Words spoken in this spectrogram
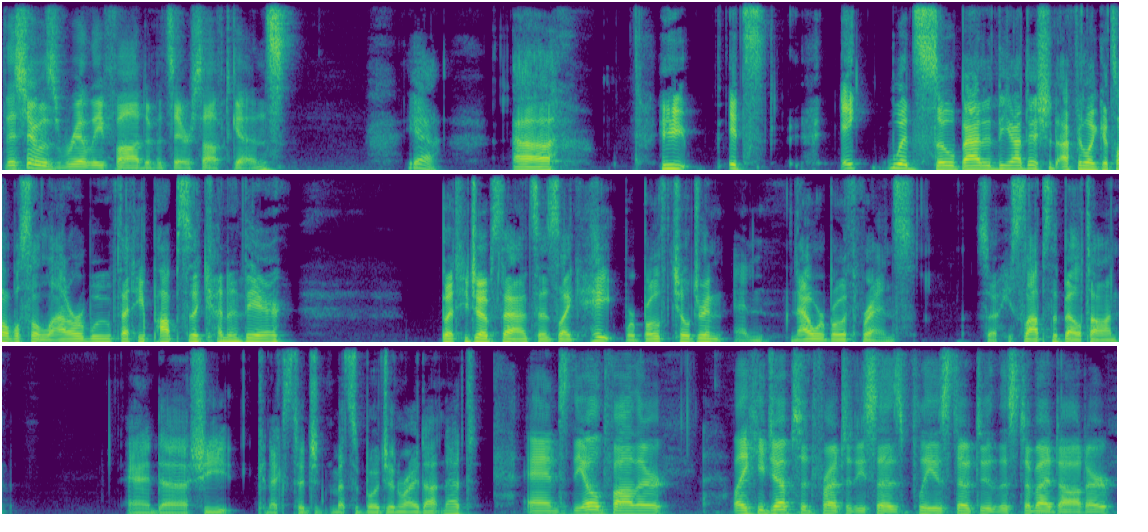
this show is really fond of its airsoft guns. Yeah. Uh, he it's it went so bad in the audition. I feel like it's almost a lateral move that he pops the gun in the air. But he jumps down and says, like, hey, we're both children, and now we're both friends. So he slaps the belt on, and uh, she connects to MetsuboJinrai.net. And the old father, like, he jumps in front and he says, please don't do this to my daughter.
